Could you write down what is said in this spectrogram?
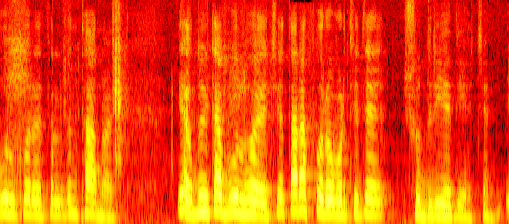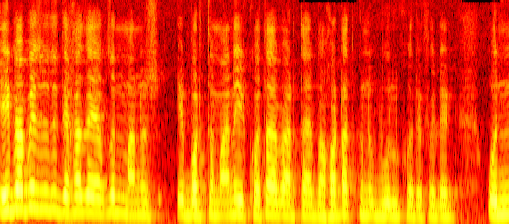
ভুল করে ফেলবেন, তা নয়। এক দুইটা ভুল হয়েছে, তারা পরবর্তীতে শুধরিয়ে দিয়েছেন। এইভাবে যদি দেখা যায় একজন মানুষ বর্তমানে কথাবার্তায় বা হঠাৎ কোনো ভুল করে ফেলেন, অন্য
